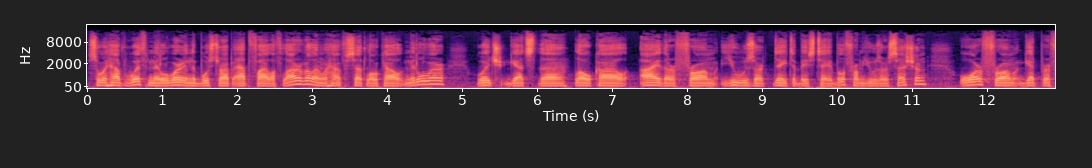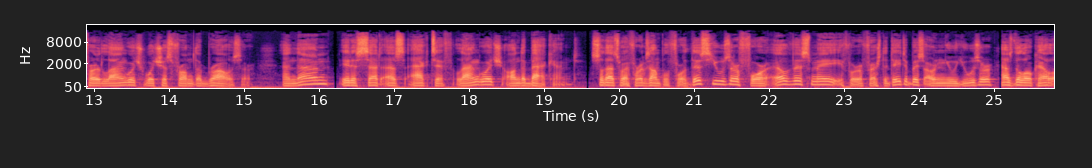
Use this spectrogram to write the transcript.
So we have with middleware in the Bootstrap app file of Laravel, and we have set locale middleware, which gets the locale either from user database table, from user session, or from get preferred language, which is from the browser. And then it is set as active language on the backend. So that's why, for example, for this user, for Elvis May, if we refresh the database, our new user has the locale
